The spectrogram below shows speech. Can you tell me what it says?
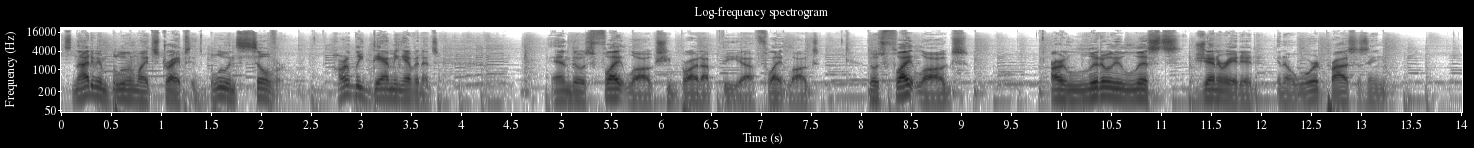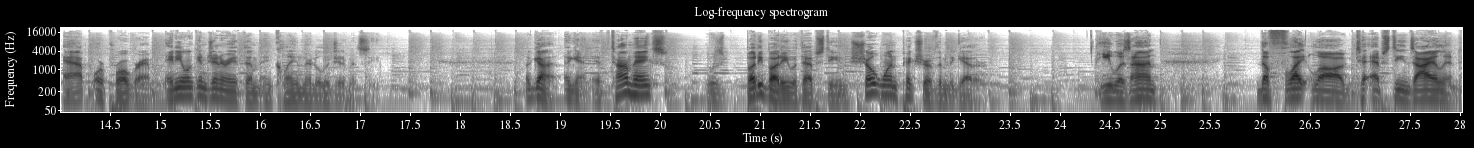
It's not even blue and white stripes, it's blue and silver. Hardly damning evidence. And those flight logs, she brought up the uh, flight logs. Those flight logs are literally lists generated in a word processing app or program. Anyone can generate them and claim their legitimacy. Again, again, if Tom Hanks was buddy buddy with Epstein, show one picture of them together. He was on the flight log to Epstein's island.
